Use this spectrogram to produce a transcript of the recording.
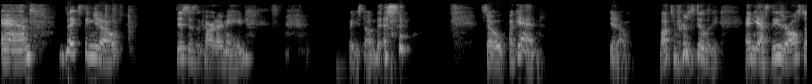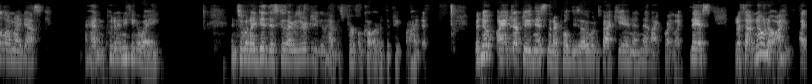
And next thing you know, this is the card I made based on this. so again, you know, lots of versatility. And yes, these are all still on my desk. I hadn't put anything away. And so when I did this, because I was originally going to have this purple color with the pink behind it. But no, I ended up doing this and then I pulled these other ones back in and then I quite like this. But I thought, no, no, I, I,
